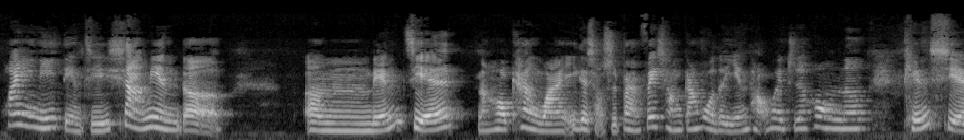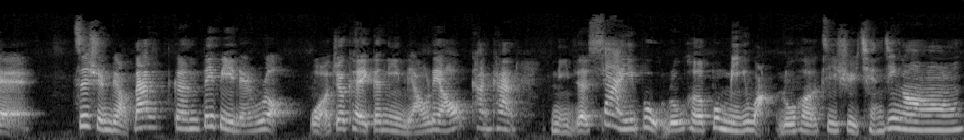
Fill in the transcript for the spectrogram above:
欢迎你点击下面的嗯连接，然后看完一个小时半非常干货的研讨会之后呢，填写咨询表单跟 d b 联络，我就可以跟你聊聊，看看你的下一步如何不迷惘，如何继续前进哦。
